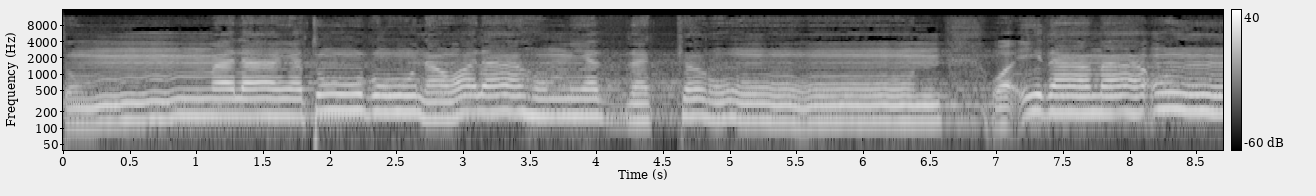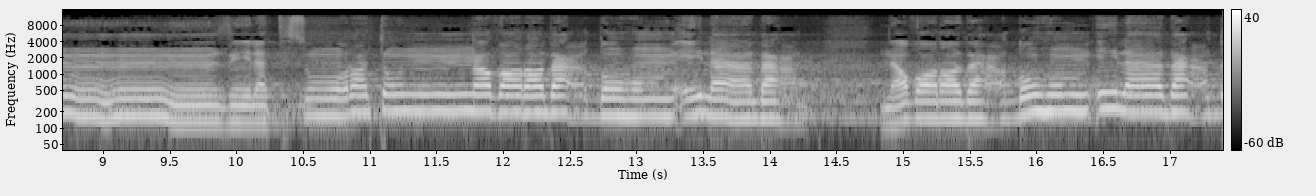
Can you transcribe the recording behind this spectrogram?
ثم لا يتوبون ولا هم يذكرون. وإذا ما أنزلت سورة نظر بعضهم إلى بعض. نظر بعضهم إلى بعض.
